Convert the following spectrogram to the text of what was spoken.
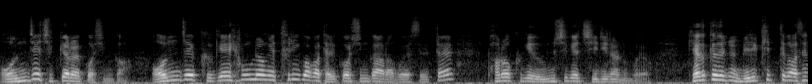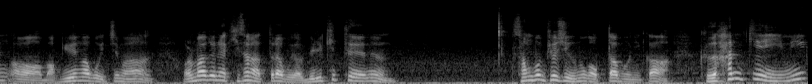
언제 집결할 것인가, 언제 그게 혁명의 트리거가 될 것인가라고 했을 때 바로 그게 음식의 질이라는 거예요. 계속해서 좀 밀키트가 생, 어, 막 유행하고 있지만 얼마 전에 기사 났더라고요. 밀키트에는 성분 표시 의무가 없다 보니까 그 한 끼에 이미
